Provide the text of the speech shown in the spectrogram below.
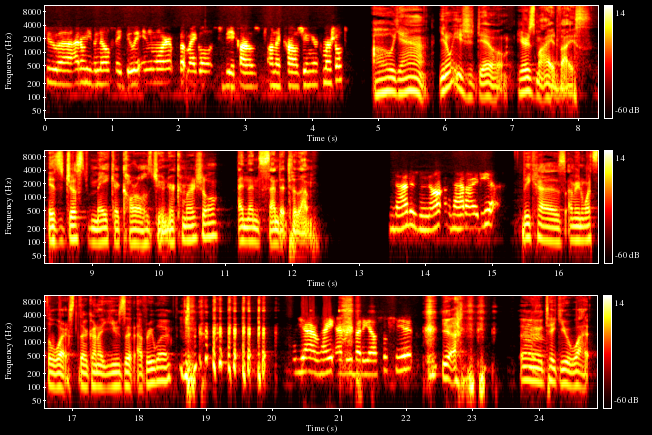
to, uh, I don't even know if they do it anymore, but my goal is to be a Carl's on a Carl's Jr. commercial. Oh yeah. You know what you should do? Here's my advice. Is just make a Carl's Jr. commercial and then send it to them. That is not a bad idea. Because I mean, what's the worst? They're gonna use it everywhere. Yeah, right. Everybody else will see it. yeah. Uh, Hmm. take you what?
